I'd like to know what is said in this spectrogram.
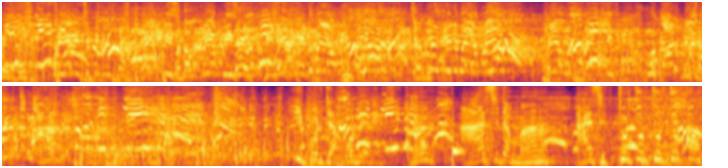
భయ్యా నేను చెప్పింది విను భయ్యా. ప్లీజ్ భయ్యా ప్లీజ్ ఏయ్, భయ్యా, వద్దు భయ్యా. భయ్యా, చెప్పేది విను భయ్యా, భయ్యా. భయ్యా, వద్దు భయ్యా, ప్లీజ్. ఒక ఆడ మీద జీవితం ఇప్పుడు చెప్పవే? యాసిడ్ అమ్మా. యాసిడ్. చూడు చూడు చూడు చూడు చూడు.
